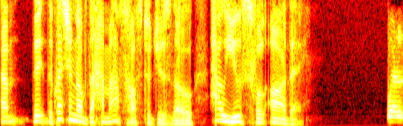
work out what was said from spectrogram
Um, the, the question of the Hamas hostages, though, how useful are they? Well,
